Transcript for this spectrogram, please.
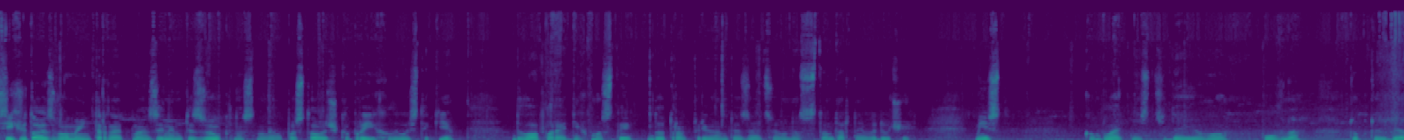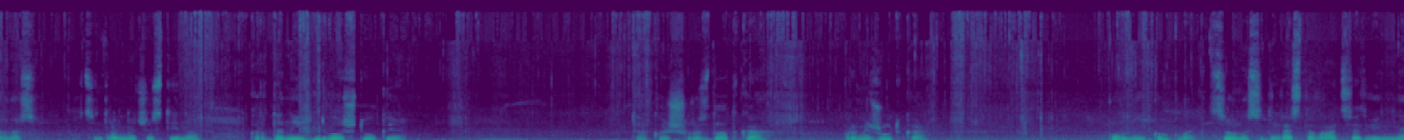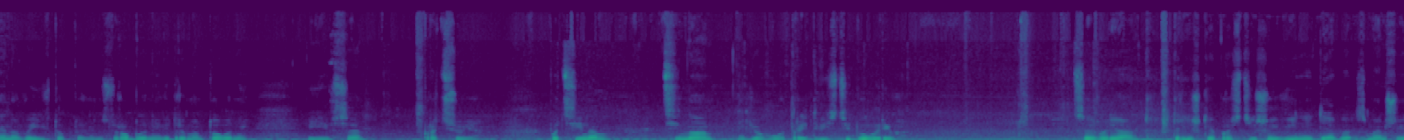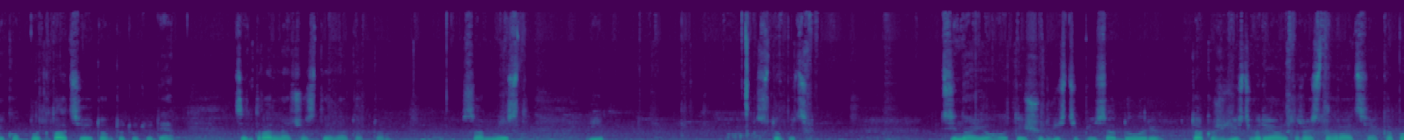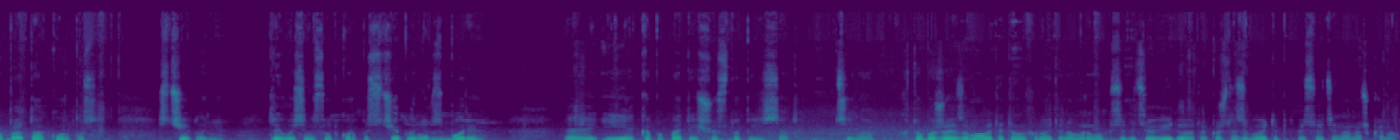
Всіх вітаю, з вами інтернет-магазин МТЗУК. У нас нова поставочка. Приїхали ось такі два передніх мости до тракторів МТЗ. Це у нас стандартний ведучий міст. Комплектність йде його повна. Тобто йде у нас центральна частина, кардани два штуки. Також роздатка, проміжутка, повний комплект. Це у нас іде реставрація, він не новий, тобто він зроблений, відремонтований і все працює. По цінам ціна його 3200 доларів. Це варіант трішки простіший, він йде з меншою комплектацією, тобто тут йде центральна частина, тобто сам міст і ступиці. Ціна його 1250 доларів. Також є варіант реставрація КПП та корпус щеплення. 3800 корпус щеплення в зборі е, і КПП 1150 ціна. Хто бажає замовити, телефонуйте номер в описі до цього відео, а також не забувайте підписуватися на наш канал.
